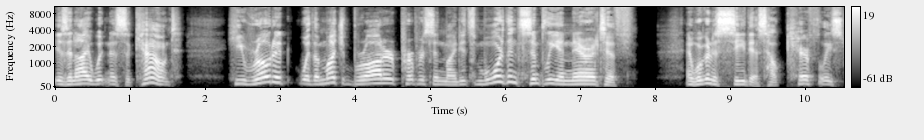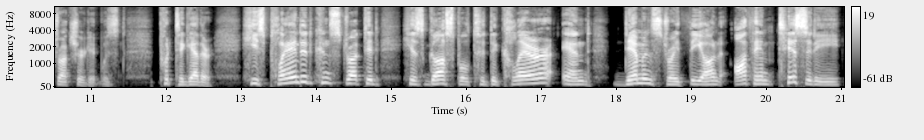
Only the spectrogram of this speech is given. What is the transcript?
is an eyewitness account, he wrote it with a much broader purpose in mind. It's more than simply a narrative. And we're going to see this, how carefully structured it was put together. He's planned and constructed his gospel to declare and demonstrate the authenticity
